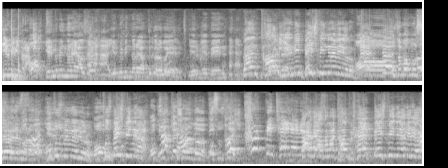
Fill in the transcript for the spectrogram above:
20 bin lira. Hop 20 bin lira yazdık. 20 bin lira yaptık arabayı. 20 bin. Ben tam Öyle. 25 bin lira veriyorum. Aa, o zaman Muhsin'e verelim arabayı. 30 bin veriyorum. Ol- 35 bin lira. 35 oldu. Biz 35. tam 40 bin TL veriyoruz. Ben de o zaman tam 45 bin lira veriyorum.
